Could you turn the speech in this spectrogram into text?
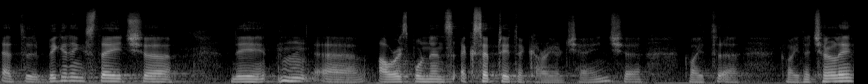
at the beginning stage, uh, the, uh, our respondents accepted a career change uh, quite, uh, quite naturally,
